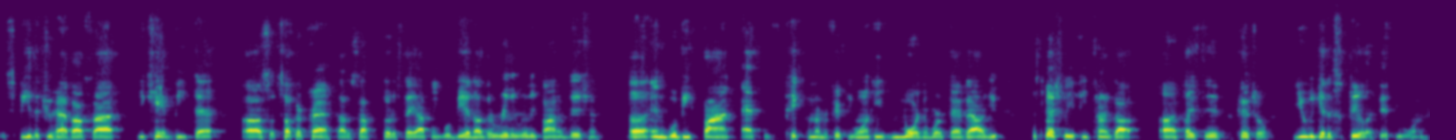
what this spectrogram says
the speed that you have outside, you can't beat that. Uh, so Tucker Kraft out of South Dakota State, I think will be another really, really fine addition. Uh, and will be fine at the pick number 51. He's more than worth that value, especially if he turns out uh, plays to his potential. You would get a steal at 51.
